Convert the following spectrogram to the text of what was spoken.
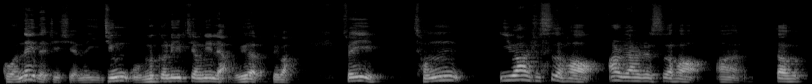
国内的这些呢，已经我们隔离将近两个月了，对吧？所以从一月二十四号、二月二十四号啊，到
